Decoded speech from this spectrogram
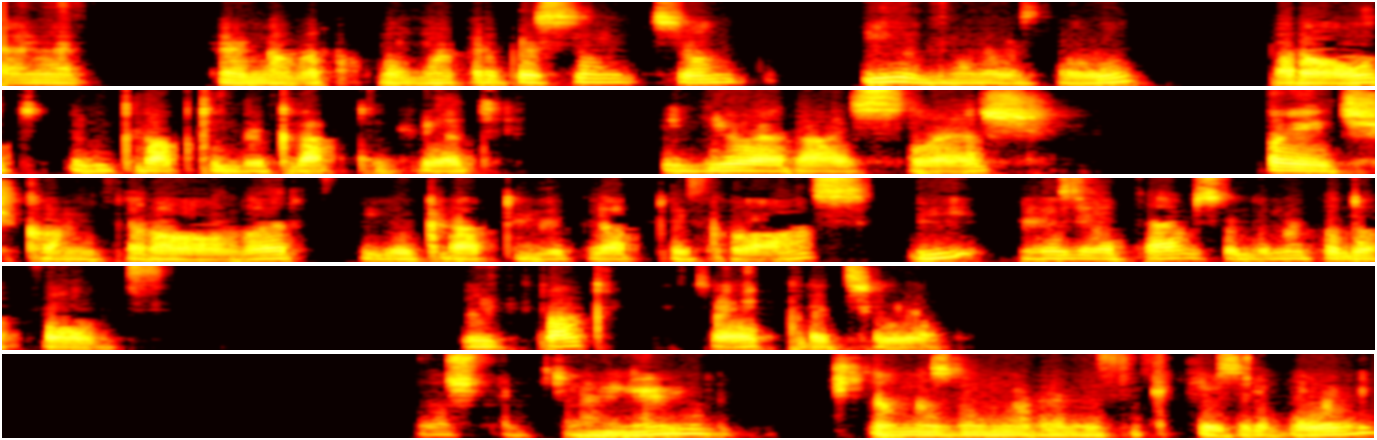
Е, Це наверху ми прописуємо цю. І внизу route від крапки до крапки get URI slash page controller від крапки до крапки class і ми звертаємося до методу home. І так це працює. Що ми з вами таке зробили?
